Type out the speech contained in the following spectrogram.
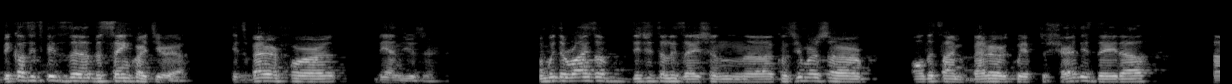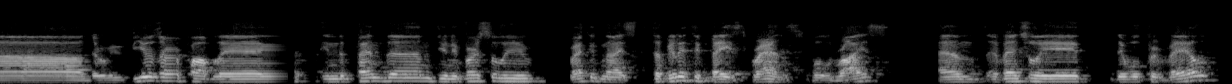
Because it fits the the same criteria. It's better for the end user. And with the rise of digitalization uh, consumers are all the time better equipped to share this data. Uh, the reviews are public, independent, universally recognized, stability-based brands will rise, and eventually they will prevail.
